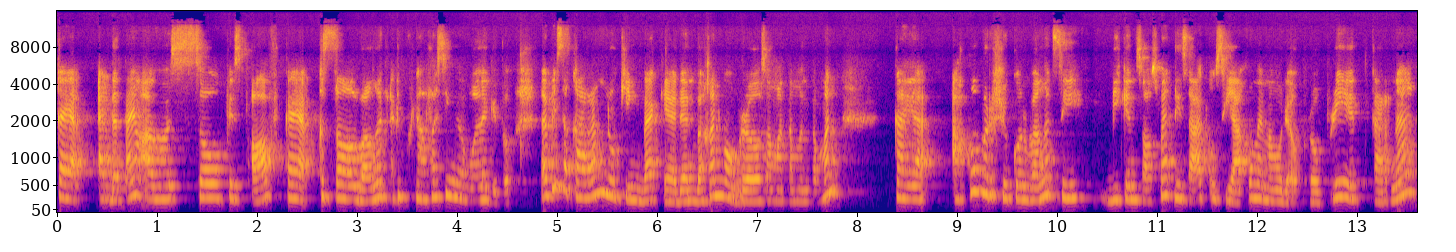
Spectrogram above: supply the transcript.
kayak at that time I was so pissed off kayak kesel banget aduh kenapa sih nggak boleh? gitu. Tapi sekarang looking back ya dan bahkan ngobrol sama teman-teman kayak aku bersyukur banget sih bikin sosmed di saat usia aku memang udah appropriate. Karena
